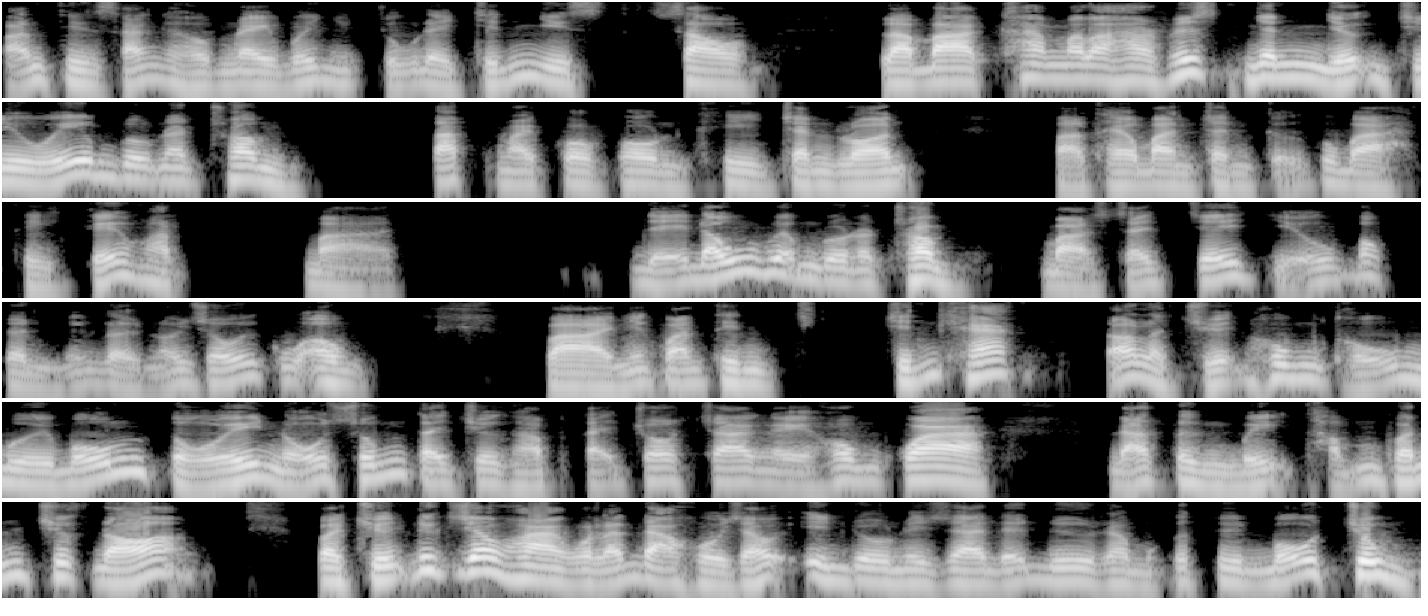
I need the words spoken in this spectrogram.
bản tin sáng ngày hôm nay với những chủ đề chính như sau. Là bà Kamala Harris nhân nhượng chiều ý ông Donald Trump, tắt microphone khi tranh luận. Và theo ban tranh cử của bà thì kế hoạch mà để đấu với ông Donald Trump, bà sẽ chế giễu bóc trần những lời nói dối của ông. Và những bản tin chính khác đó là chuyện hung thủ 14 tuổi nổ súng tại trường học tại Georgia ngày hôm qua đã từng bị thẩm vấn trước đó. Và chuyện Đức Giáo Hoàng và lãnh đạo Hồi giáo Indonesia đã đưa ra một cái tuyên bố chung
